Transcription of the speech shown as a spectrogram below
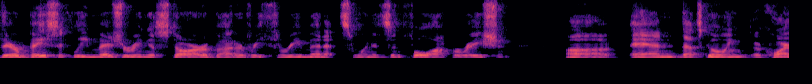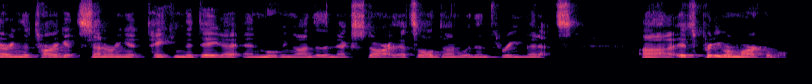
they're basically measuring a star about every three minutes when it's in full operation. Uh, and that's going, acquiring the target, centering it, taking the data, and moving on to the next star. That's all done within three minutes. Uh, it's pretty remarkable.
